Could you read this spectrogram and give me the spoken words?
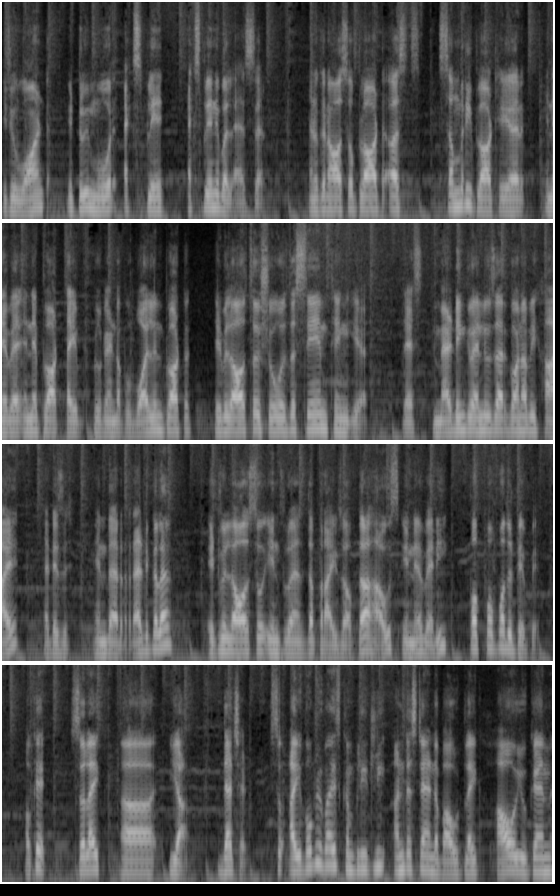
if you want it to be more explain explainable as well. And you can also plot a summary plot here in a in a plot type kind of a violin plot. It will also show the same thing here. Yes med values are gonna be high that is in the red color. It will also influence the price of the house in a very positive way. Okay? So like uh yeah that's it so I hope you guys completely understand about like how you can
